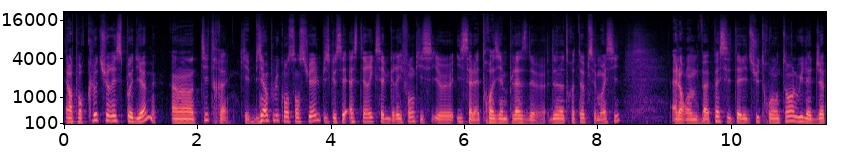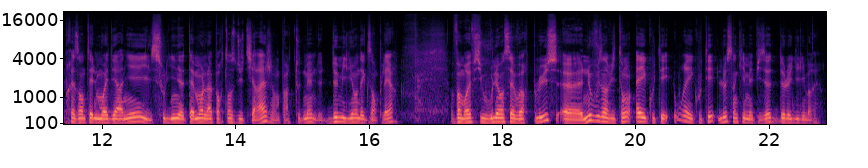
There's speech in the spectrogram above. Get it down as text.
Alors pour clôturer ce podium, un titre qui est bien plus consensuel puisque c'est Astérix et le Griffon qui euh, hisse à la troisième place de, notre top ce mois-ci. Alors on ne va pas s'étaler dessus trop longtemps, lui il a déjà présenté le mois dernier, il souligne notamment l'importance du tirage, on parle tout de même de 2 millions d'exemplaires. Enfin bref, si vous voulez en savoir plus, euh, nous vous invitons à écouter ou réécouter le cinquième épisode de l'œil du libraire.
